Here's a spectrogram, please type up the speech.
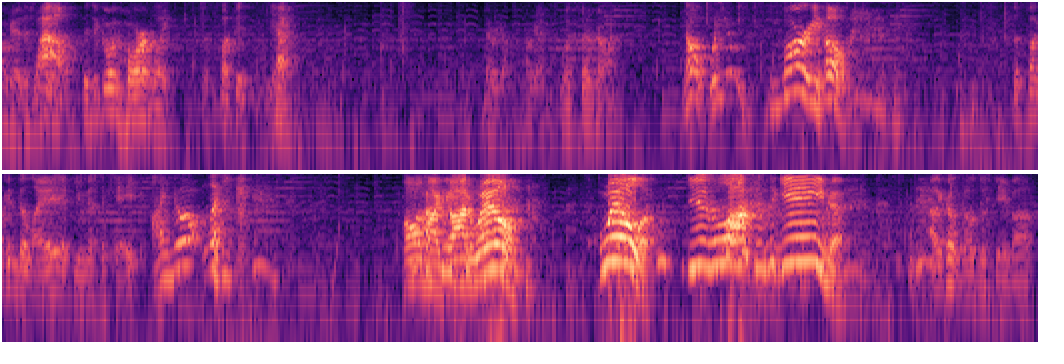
Okay, this Wow. is going, this is going horribly. The fucking Okay. yeah. There we go. Okay, let's start going. No, what are you, Mario? The fucking delay if you miss a cake. I know, like. Oh my god, Will! Will! You just lost us the game! I like how Will just gave up.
